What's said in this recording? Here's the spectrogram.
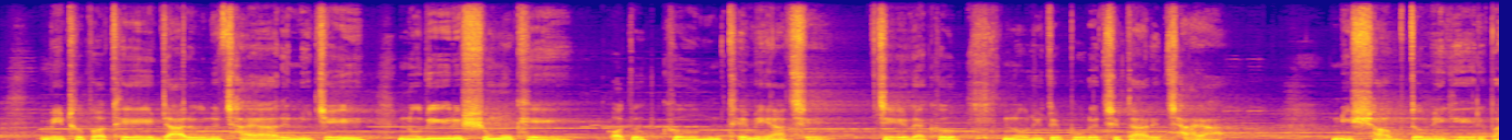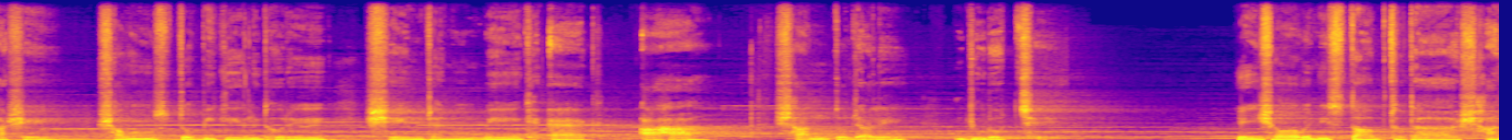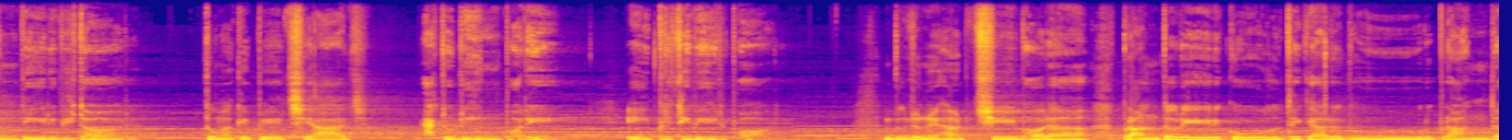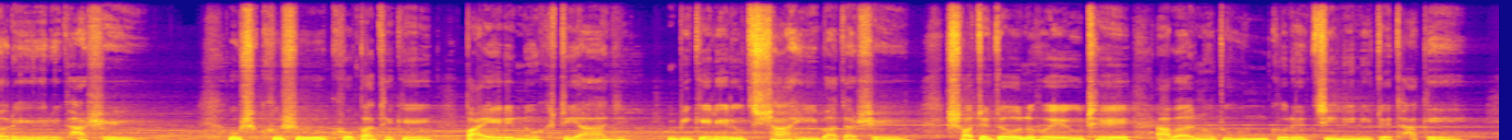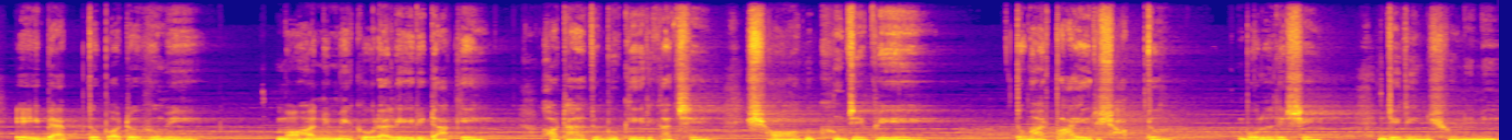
মেঠো পথে জারুল ছায়ার নিচে, নদীর সুমুখে কতক্ষণ থেমে আছে? চেয়ে দেখো, নদীতে পড়েছে তার ছায়া। নিঃশব্দ মেঘের পাশে সমস্ত বিকেল ধরে সেও যেন মেঘ এক। আহা, শান্ত জলে জুড়োচ্ছে। এই সব নিস্তব্ধতা শান্তির ভিতর তোমাকে পেয়েছি আজ এতদিন পরে, এই পৃথিবীর পর। দুজনে হাঁটছি ভরা প্রান্তরের কোল থেকে আরও দূর প্রান্তরের ঘাসে। উসখুসু খোপা থেকে পায়ের নখটি আজ বিকেলের উৎসাহী বাতাসে সচেতন হয়ে উঠে আবার নতুন করে চিনে নিতে থাকে এই ব্যপ্ত পটভূমি। মহানিমে কোরালির ডাকে হঠাৎ বুকের কাছে সব খুঁজে পেয়ে তোমার পায়ের শব্দ বললে সে যেদিন শুনিনি।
